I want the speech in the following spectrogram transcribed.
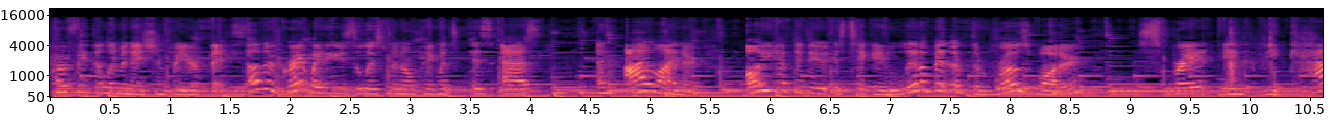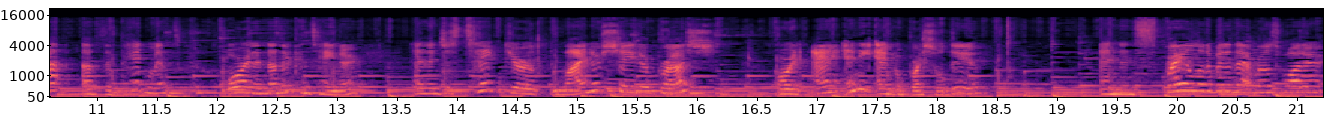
perfect illumination for your face. Other great way to use the loose mineral pigments is as an eyeliner. All you have to do is take a little bit of the rose water, spray it in the cap of the pigment or in another container, and then just take your liner shader brush or an, any angle brush will do, and then spray a little bit of that rose water,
